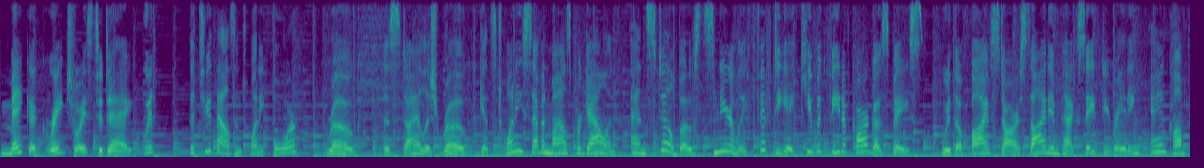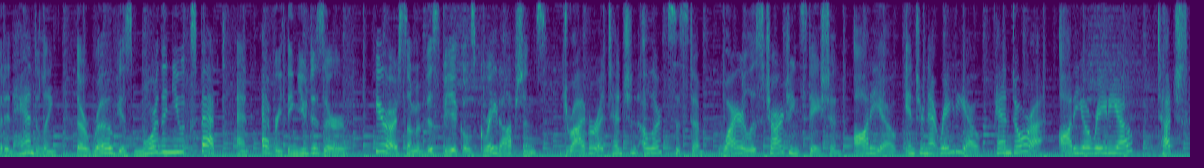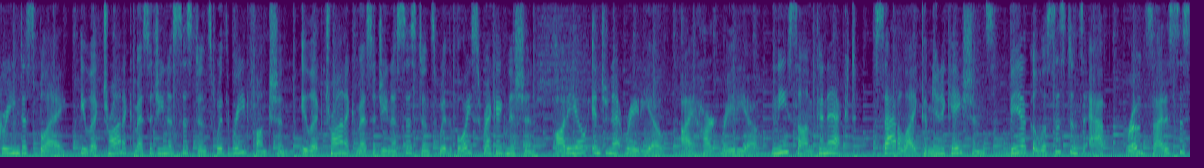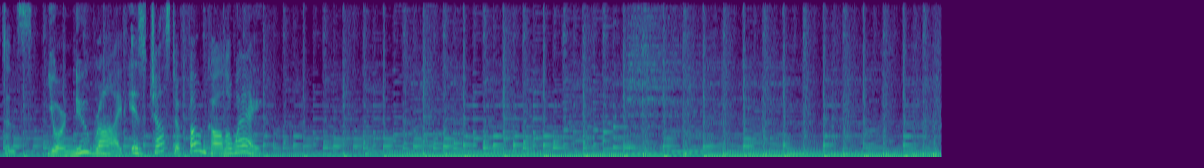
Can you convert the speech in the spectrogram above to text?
Make a great choice today with the 2024 Rogue. The stylish Rogue gets 27 miles per gallon and still boasts nearly 58 cubic feet of cargo space. With a five-star side impact safety rating and confident handling, the Rogue is more than you expect and everything you deserve. Here are some of this vehicle's great options. Driver attention alert system, wireless charging station, audio, internet radio, Pandora, audio radio, touch screen display, electronic messaging assistance with read function, electronic messaging assistance with voice recognition, audio internet radio, iHeartRadio, Nissan Connect, satellite communications, vehicle assistance app, roadside assistance. Your new ride is just a phone call away.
